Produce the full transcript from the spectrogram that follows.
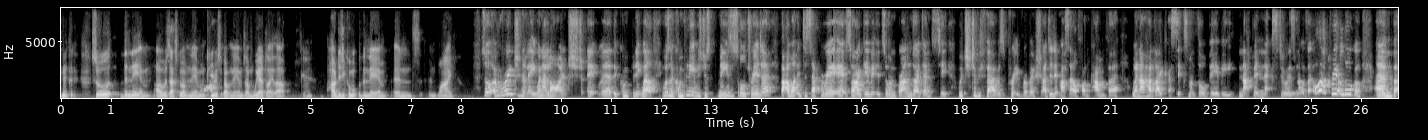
so the name, I always ask about name. I'm curious about names. I'm weird like that. Mm-hmm. How did you come up with the name and and why? So originally, when I launched it, uh, the company, well, it wasn't a company; it was just me as a sole trader. But I wanted to separate it, so I gave it its own brand identity. Which, to be fair, was pretty rubbish. I did it myself on Canva when I had like a six-month-old baby napping next to us, and I was like, "Oh, I'll create a logo." Um, but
